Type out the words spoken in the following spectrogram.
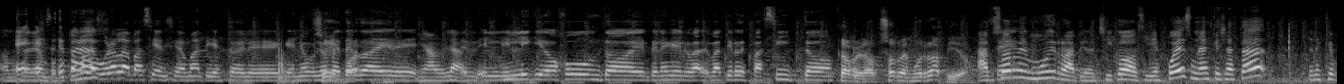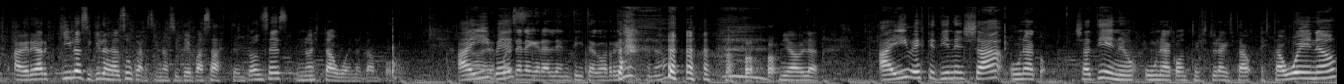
Vamos a agregar un poquito Es para elaborar la paciencia, Mati, esto de que no, meter todo de, hablar. El, líquido junto, el tener que batir despacito. Claro, pero lo absorbe muy rápido. Absorbe muy rápido, chicos. Y después, una vez que ya está, tenés que agregar kilos y kilos de azúcar, si no, si te pasaste. Entonces, no está bueno tampoco. Ahí no, ves. tener que ir al dentista corriendo, ¿no? Ni hablar ahí ves que tiene ya una, ya tiene una contextura que está, está buena.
